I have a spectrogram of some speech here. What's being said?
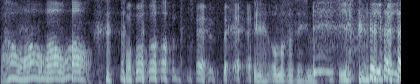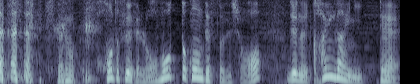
おわおわおわおわお本当先生ええお任せします。いやいやいや。いやでも本当すごいですね。ロボットコンテストでしょ？じゃあ何海外に行って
